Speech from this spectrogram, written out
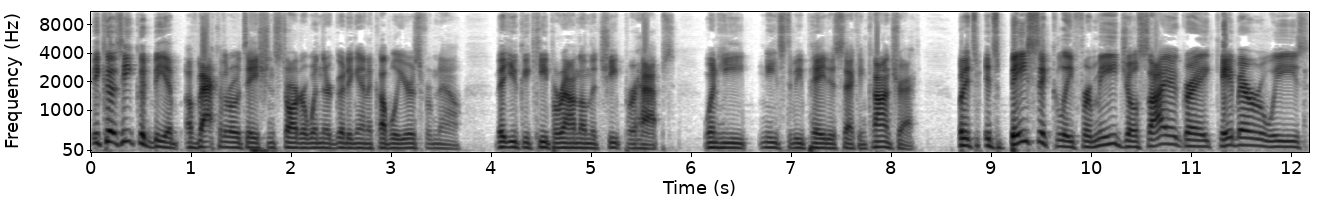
because he could be a, a back of the rotation starter when they're good again a couple years from now that you could keep around on the cheap, perhaps when he needs to be paid his second contract. But it's it's basically for me Josiah Gray, Keibert Ruiz,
